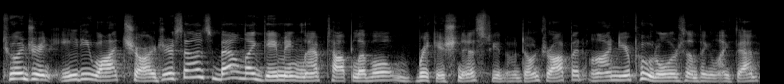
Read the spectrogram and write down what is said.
280 watt charger, so it's about like gaming laptop level brickishness. You know, don't drop it on your poodle or something like that.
